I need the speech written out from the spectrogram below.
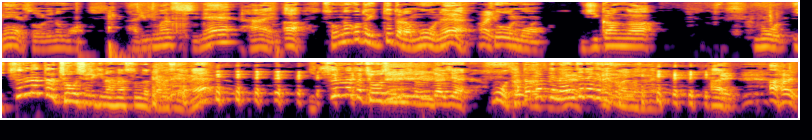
ねそういうのもありますしね。はい。あ、そんなこと言ってたらもうね、はい今日も時間が、もう、いつになったら長州力の話するんだって話だよね。いつになったら長州力の引退試合、もう戦ってないんじゃないかというのもありますよね。はい。あ、はい。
